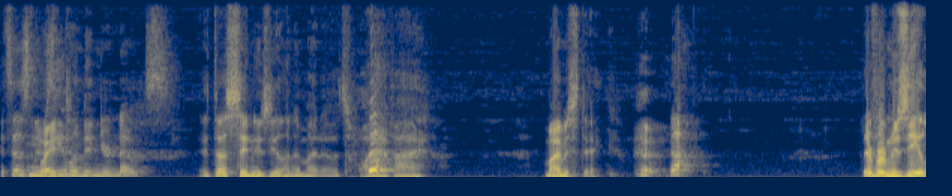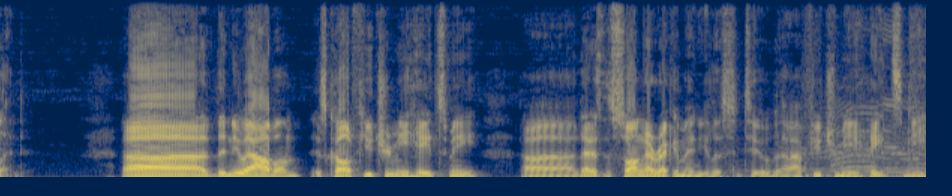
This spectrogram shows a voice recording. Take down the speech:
It says New wait. Zealand in your notes. it does say New Zealand in my notes. Why have I? My mistake. They're from New Zealand. Uh, the new album is called Future Me Hates Me. Uh, that is the song I recommend you listen to. Uh, Future Me Hates Me.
